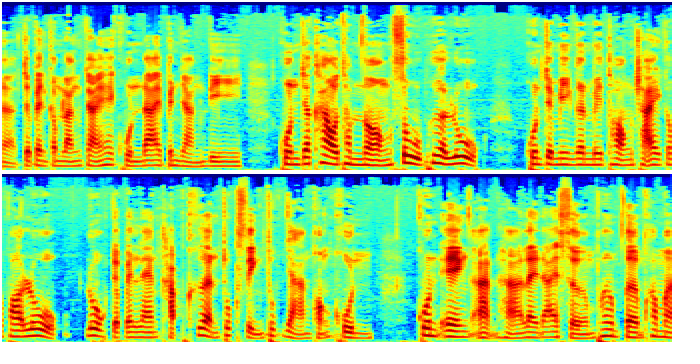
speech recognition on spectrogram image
น่ะจะเป็นกำลังใจให้คุณได้เป็นอย่างดี คุณจะเข้าทำนองสู้เพื่อลูก คุณจะมีเงินมีทองใช้ก็เพราะลูก ลูกจะเป็นแรงขับเคลื่อนทุกสิ่งทุกอย่างของคุณ คุณเองอาจหารายได้เสริมเพิ่มเติมเข้ามา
